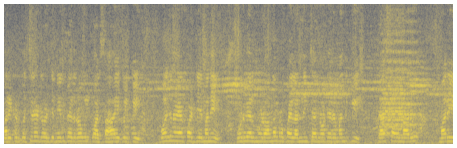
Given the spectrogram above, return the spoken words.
మరి ఇక్కడికి వచ్చినటువంటి నిరుపేద రోగులకు వారి సహాయకులకి భోజనం ఏర్పాటు చేయమని మూడు వేల మూడు వందల రూపాయలు అందించారు. నూట ఇరవై మందికి చేస్తూ ఉన్నారు. మరి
